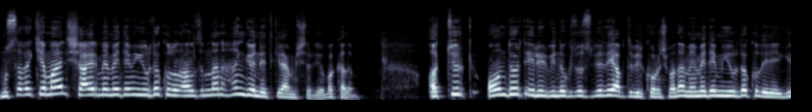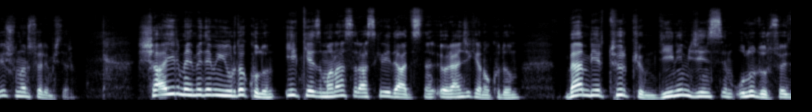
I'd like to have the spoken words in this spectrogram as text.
Mustafa Kemal şair Mehmet Emin Yurdakul'un anlatımından hangi yönde etkilenmiştir diyor bakalım. Atatürk 14 Eylül 1931'de yaptığı bir konuşmada Mehmet Emin Yurdakul ile ilgili şunları söylemiştir. Şair Mehmet Emin Yurdakul'un ilk kez Manastır Askeri İdadisi'nde öğrenciyken okuduğum ben bir Türk'üm, dinim cinsim uludur söz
